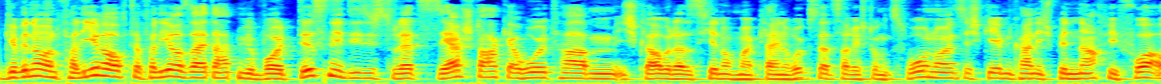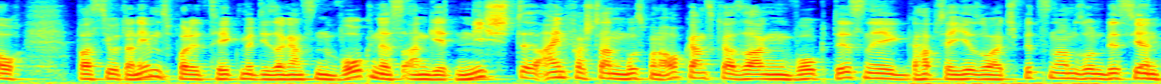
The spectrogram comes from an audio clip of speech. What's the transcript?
Gewinner und Verlierer. Auf der Verliererseite hatten wir Walt Disney, die sich zuletzt sehr stark erholt haben. Ich glaube, dass es hier nochmal kleine Rücksetzer Richtung 92 geben kann. Ich bin nach wie vor auch, was die Unternehmenspolitik mit dieser ganzen Wokeness angeht, nicht äh, einverstanden, muss man auch ganz klar sagen. Vogue Disney gab es ja hier so als Spitznamen so ein bisschen.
